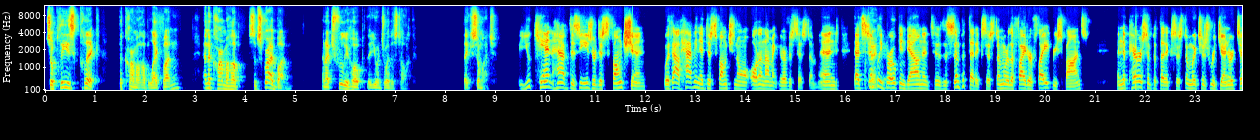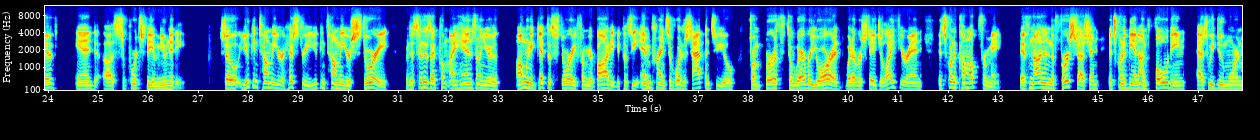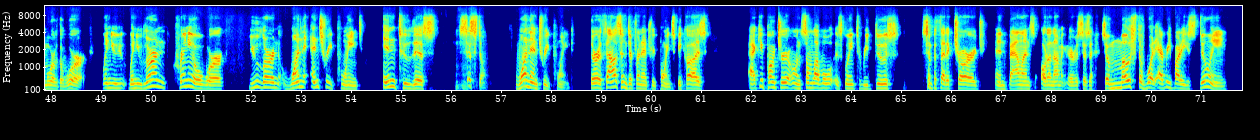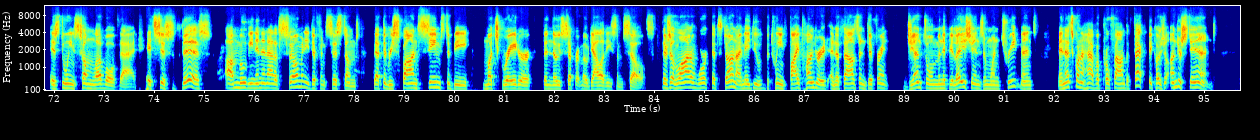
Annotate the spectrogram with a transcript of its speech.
So please click the Karma Hubb like button and the Karma Hubb subscribe button. And I truly hope that you enjoy this talk. Thank you so much. You can't have disease or dysfunction without having a dysfunctional autonomic nervous system. And that's okay. simply broken down into the sympathetic system or the fight or flight response and the parasympathetic system, which is regenerative and uh, supports the immunity. So you can tell me your history, you can tell me your story, but as soon as I put my hands on you, I'm going to get the story from your body because the imprints of what has happened to you from birth to wherever you are at whatever stage of life you're in, it's going to come up for me. If not in the first session, it's going to be an unfolding as we do more and more of the work. When you when you learn cranial work, you learn one entry point into this mm -hmm. system one entry point. There are a thousand different entry points because acupuncture on some level is going to reduce sympathetic charge and balance autonomic nervous system. So most of what everybody's doing is doing some level of that. It's just this, I'm moving in and out of so many different systems that the response seems to be much greater than those separate modalities themselves. There's a lot of work that's done. I may do between 500 and 1,000 different gentle manipulations in one treatment, and that's going to have a profound effect because you understand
